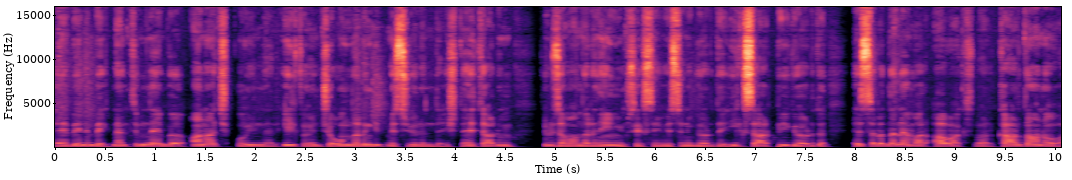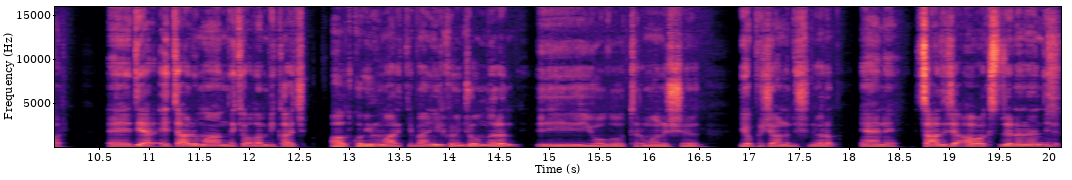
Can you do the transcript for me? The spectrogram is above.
e, benim beklentim ne? Bu ana açık coin'ler. İlk önce onların gitmesi yönünde. İşte Ethereum tüm zamanların en yüksek seviyesini gördü. XRP gördü. E sırada ne var? AVAX var. Cardano var. E, diğer Ethereum ağındaki olan birkaç altcoin var ki ben ilk önce onların e, yolu, tırmanışı yapacağını düşünüyorum. Yani sadece AVAX üzerinden değil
